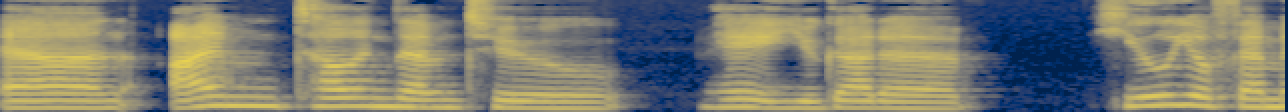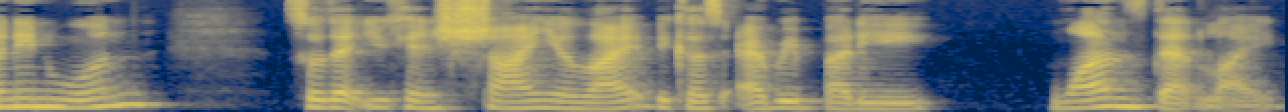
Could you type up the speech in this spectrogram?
And I'm telling them to, hey, you gotta heal your feminine wound so that you can shine your light because everybody wants that light.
